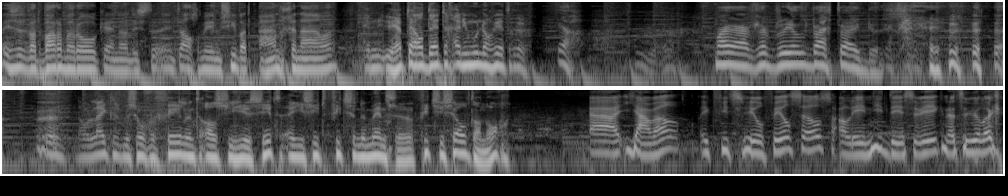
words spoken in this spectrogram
is het wat warmer ook. En dan is het in het algemeen misschien wat aangenamer. En u hebt er al 30 en u moet nog weer terug? Ja. Maar ja, ik heb de hele dag tijd dus. Nou lijkt het me zo vervelend als je hier zit en je ziet fietsende mensen. Fiets je zelf dan nog? Uh, jawel, ik fiets heel veel zelfs. Alleen niet deze week natuurlijk.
